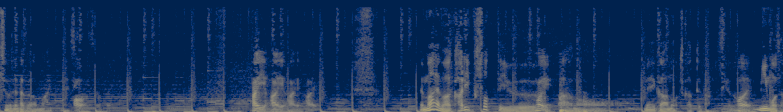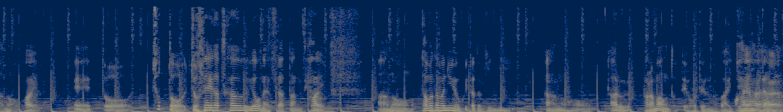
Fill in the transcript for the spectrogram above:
すみません、中があんま入ってないですあ、けどすいません。はいはいはいはい。で前はカリプソっていう、はいあの、メーカーのを使ってたんですけど、はいミモザの、はい。えーっと、ちょっと女性が使うようなやつだったんですけど、はいあの、たまたまニューヨーク行った時に、あの、あるパラマウントっていうホテルの売店に行ったら、はいはいはい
